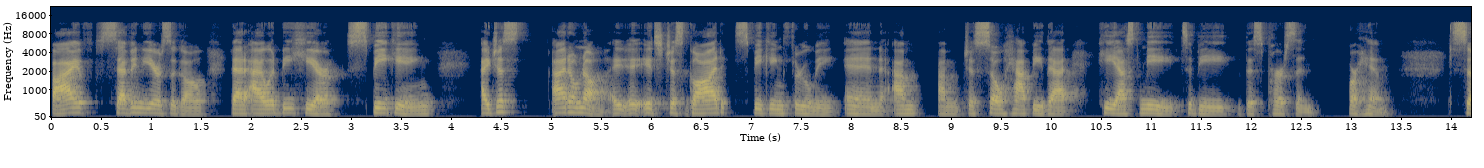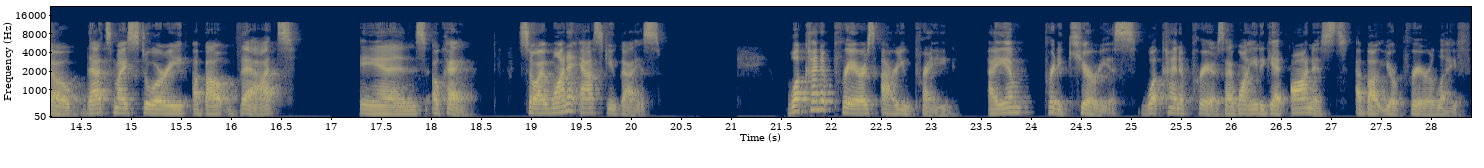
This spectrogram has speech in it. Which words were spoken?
five, seven years ago that I would be here speaking. I just, I don't know. it's just God speaking through me. And I'm, I'm just so happy that he asked me to be this person for him. So that's my story about that. And okay. So I want to ask you guys, what kind of prayers are you praying? I am pretty curious. What kind of prayers? I want you to get honest about your prayer life.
